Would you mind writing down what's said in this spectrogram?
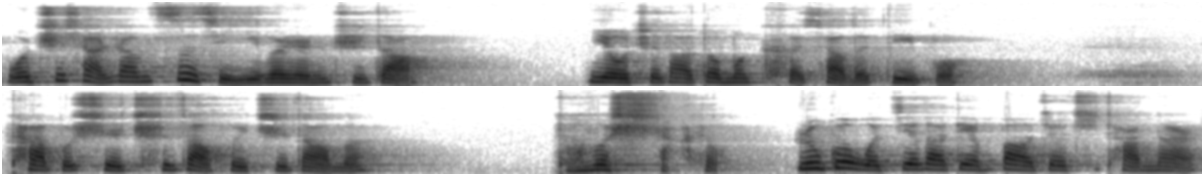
我只想让自己一个人知道，又知道多么可笑的地步。他不是迟早会知道吗？多么傻哟！如果我接到电报就去他那儿，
